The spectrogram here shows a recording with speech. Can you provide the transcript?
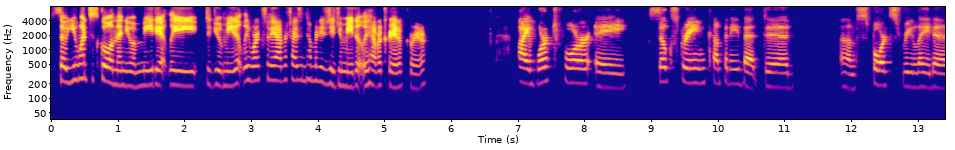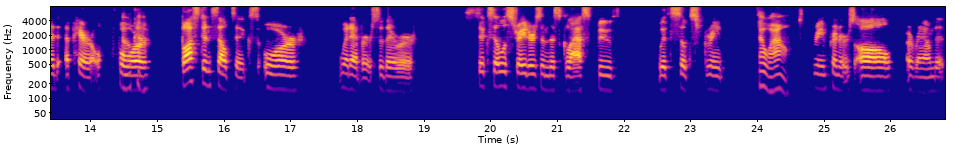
so you went to school and then you immediately did you immediately work for the advertising company did you immediately have a creative career I worked for a silkscreen company that did um, sports related apparel for Okay. Boston Celtics or whatever. So there were six illustrators in this glass booth with silk screen oh wow screen printers all around it.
